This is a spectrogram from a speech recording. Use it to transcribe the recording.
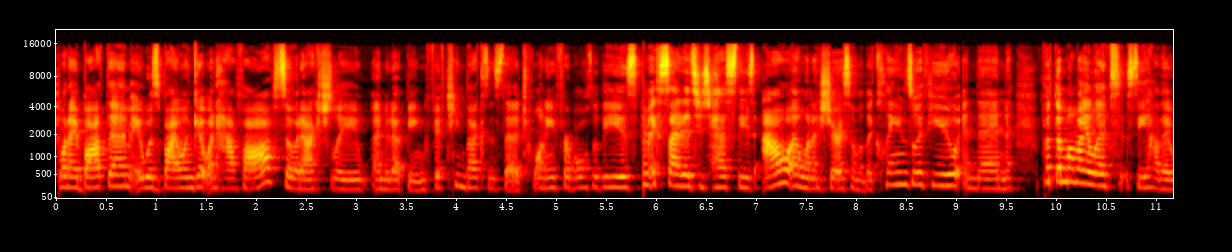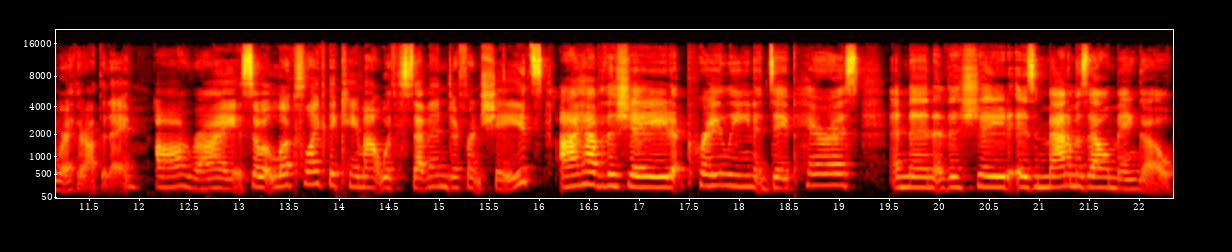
When I bought them, it was buy one get one half off, so it actually ended up being 15 bucks instead of 20 for both of these. I'm excited to test these out. I want to share share some of the claims with you and then put them on my lips, see how they wear throughout the day. All right, so it looks like they came out with seven different shades. I have the shade Praline de Paris and then the shade is Mademoiselle Mango.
